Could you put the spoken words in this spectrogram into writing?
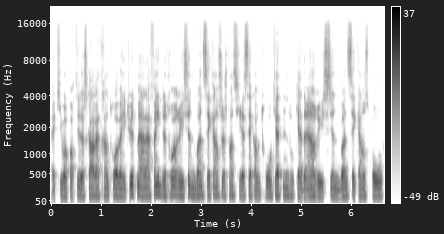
euh, qui va porter le score à 33-28. Mais à la fin, Détroit réussit une bonne séquence. je pense qu'il restait comme 3 ou 4 minutes au cadran. réussit une bonne séquence pour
